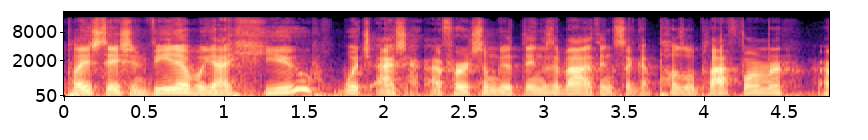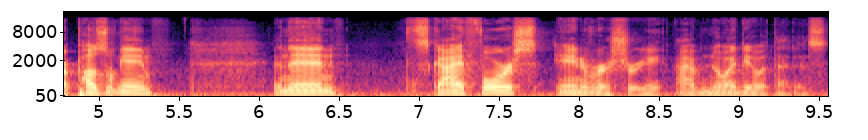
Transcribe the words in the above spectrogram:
PlayStation Vita. We got Hue, which actually I've heard some good things about. I think it's like a puzzle platformer or puzzle game. And then Skyforce Anniversary. I have no idea what that is,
